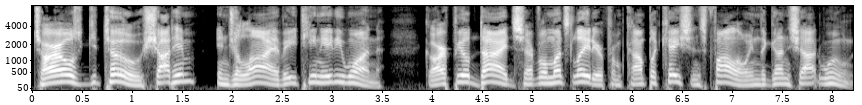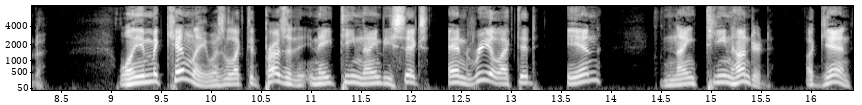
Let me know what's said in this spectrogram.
Charles Guiteau shot him in July of 1881 Garfield died several months later from complications following the gunshot wound. William McKinley was elected president in 1896 and reelected in 1900. Again,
